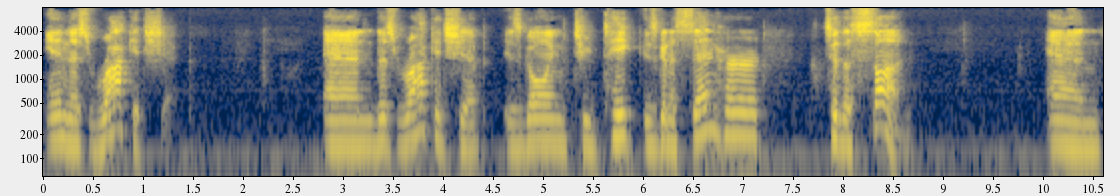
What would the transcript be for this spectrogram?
in this rocket ship. And this rocket ship is going to take is going to send her to the sun. And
